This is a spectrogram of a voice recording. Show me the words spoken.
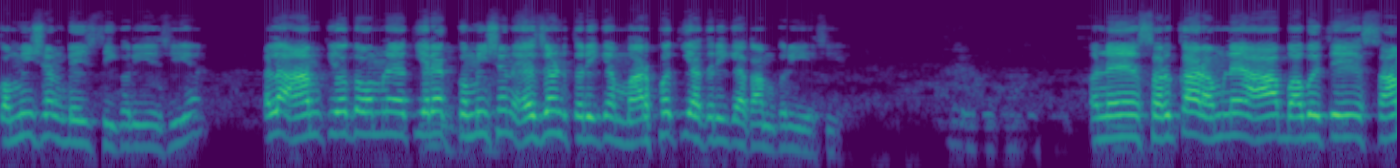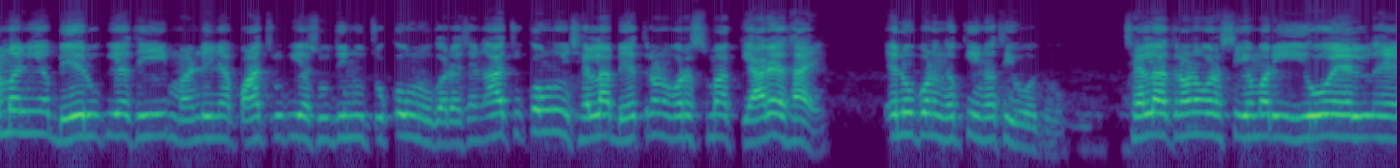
કમિશન બેઝથી કરીએ છીએ. એટલે આમ કહો તો અમને અત્યારે કમિશન એજન્ટ તરીકે મારફતિયા તરીકે કામ કરીએ છીએ. અને સરકાર અમને આ બાબતે સામાન્ય બે રૂપિયાથી માંડીને પાંચ રૂપિયા સુધીનું ચૂકવણું કરે છે. અને આ ચૂકવણું છેલ્લા બે ત્રણ વર્ષમાં ક્યારે થાય એનું પણ નક્કી નથી હોતું. છેલ્લા ત્રણ વર્ષથી અમારી ઈઓએલ છે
